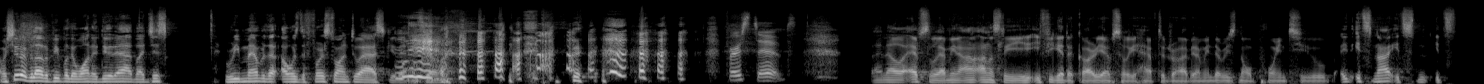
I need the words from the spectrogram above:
I'm sure there's a lot of people that want to do that, but just remember that I was the first one to ask you that. So. first tips. I know, absolutely. I mean, honestly, if you get a car, you absolutely have to drive it. I mean, there is no point to. It, it's not. It's it's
